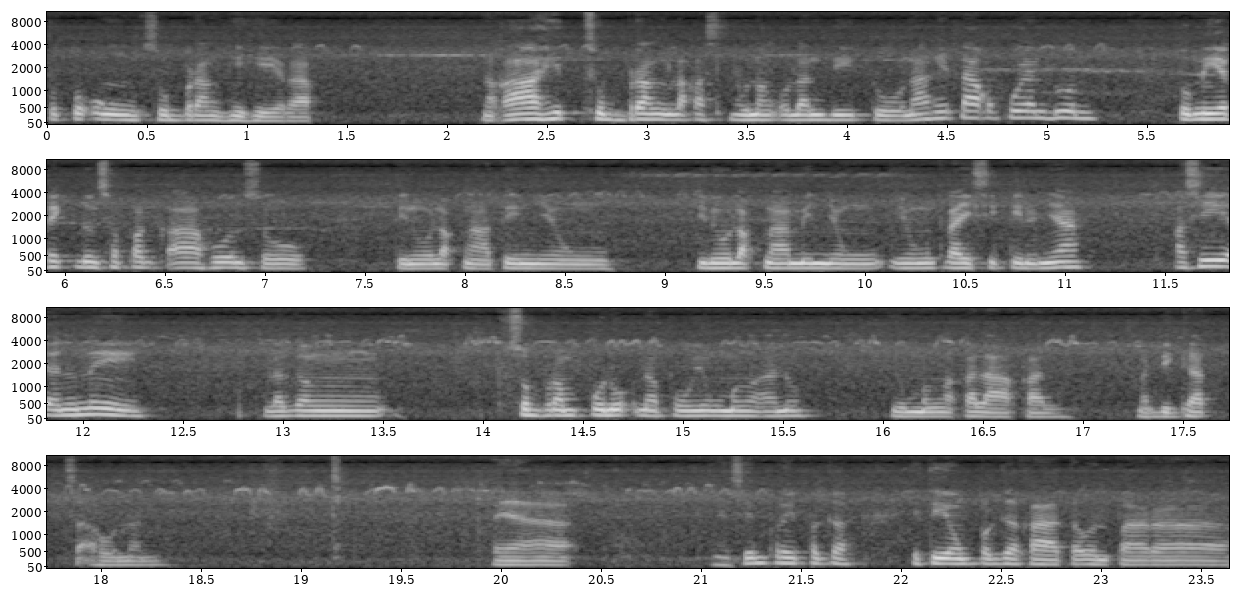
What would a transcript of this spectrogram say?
totoong sobrang hihirap na kahit sobrang lakas po ng ulan dito, nakita ko po yan dun, tumirik dun sa pag-ahon, so tinulak natin yung, tinulak namin yung, yung tricycle niya, kasi ano na eh, talagang sobrang puno na po yung mga ano, yung mga kalakal, mabigat sa ahonan. Kaya, yan, siyempre pagka, ito yung pagkakataon para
